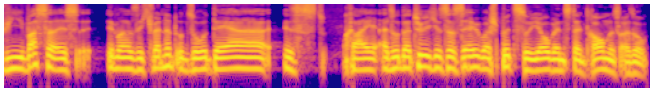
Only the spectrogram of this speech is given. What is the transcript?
wie Wasser es immer sich wendet und so, der ist frei. Also natürlich ist das sehr überspitzt, so, yo, wenn es dein Traum ist. Also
